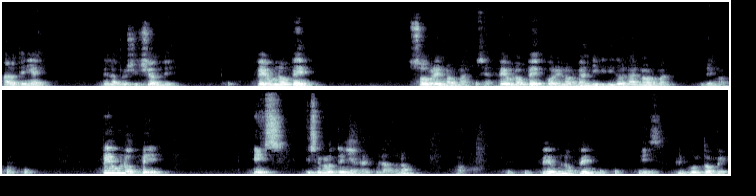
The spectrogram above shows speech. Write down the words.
ah, lo tenía ahí, de la proyección de P1P sobre el normal. O sea, P1P por el normal dividido la norma del normal. P1P es, eso no lo tenía calculado, ¿no? P1P es el punto P.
